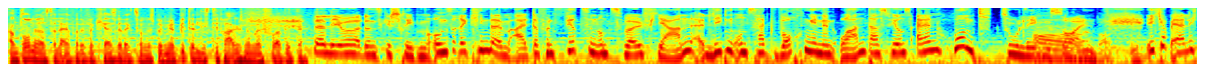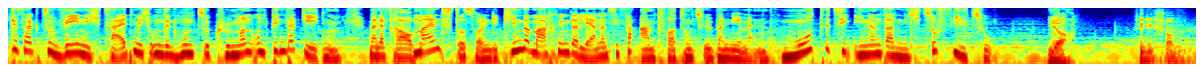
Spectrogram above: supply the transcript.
Antonia aus der live der Verkehrsredaktion ist bei mir. Bitte liest die Frage schnell mal vor, bitte. Der Leo hat uns geschrieben, unsere Kinder im Alter von 14 und 12 Jahren liegen uns seit Wochen in den Ohren, dass wir uns einen Hund zulegen sollen. Ich habe ehrlich gesagt zu wenig Zeit, mich um den Hund zu kümmern und bin dagegen. Meine Frau meint, das sollen die Kinder machen, da lernen sie Verantwortung zu übernehmen. Mutet sie ihnen dann nicht so viel zu? Ja, finde ich schon.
